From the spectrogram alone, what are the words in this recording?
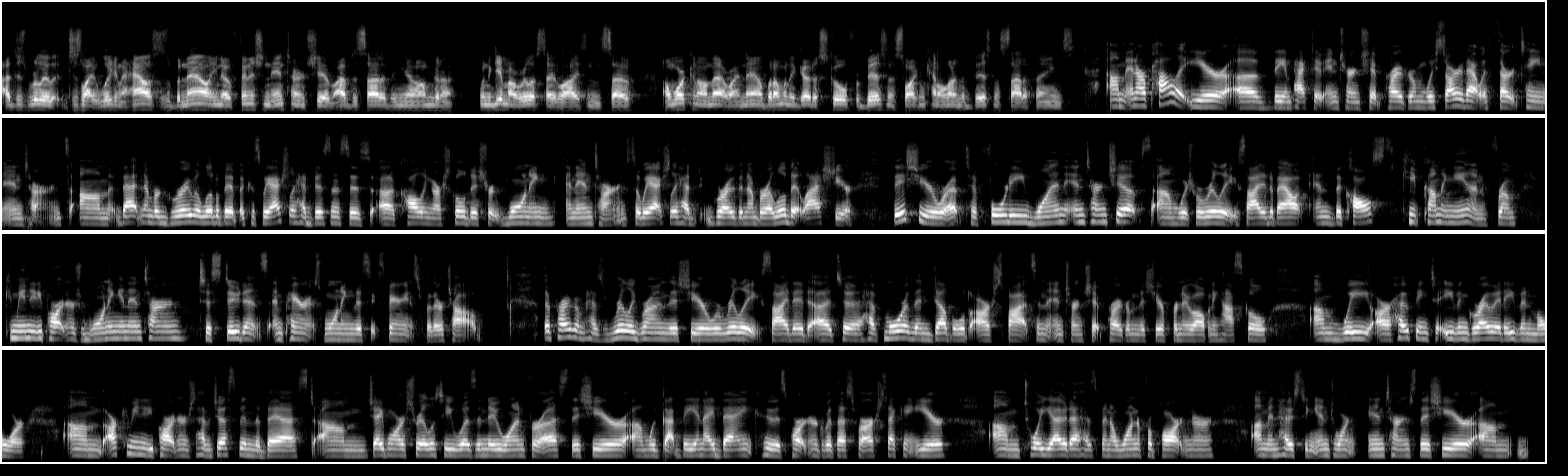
I just really just like looking at houses, but now, you know, finishing the internship, I've decided that, you know, I'm to I'm to get my real estate license. So I'm working on that right now, but I'm going to go to school for business so I can kind of learn the business side of things. Um, in our pilot year of the Impacto internship program, we started out with 13 interns. Um, that number grew a little bit because we actually had businesses uh, calling our school district wanting an intern. So we actually had to grow the number a little bit last year. This year we're up to 41 internships, um, which we're really excited about, and the calls keep coming in from community partners wanting an intern to students and parents wanting this experience for their child. The program has really grown this year. We're really excited uh, to have more than doubled our spots in the internship program this year for New Albany High School. Um, we are hoping to even grow it even more. Um, our community partners have just been the best. Um, J. Morris Realty was a new one for us this year. Um, we've got BNA Bank who has partnered with us for our second year. Um, Toyota has been a wonderful partner um, in hosting intern interns this year.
